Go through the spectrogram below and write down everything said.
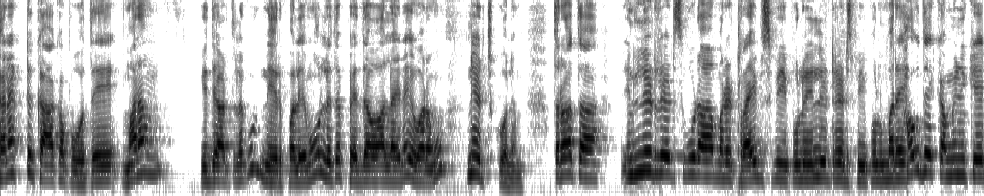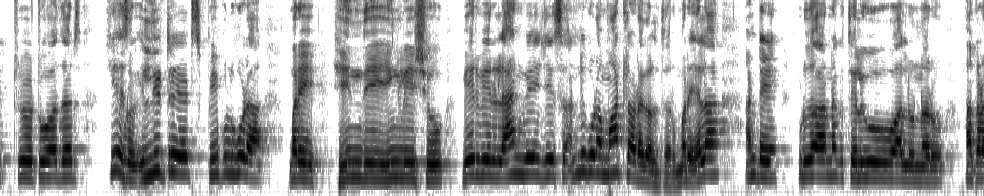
కనెక్ట్ కాకపోతే మనం విద్యార్థులకు నేర్పలేము లేదా పెద్దవాళ్ళైనా ఎవరము నేర్చుకోలేము. తర్వాత ఇల్లిటరేట్స్ కూడా మరి ట్రైబ్స్ పీపుల్ ఇల్లిటరేట్స్ పీపుల్ మరి how they communicate to others as illiterates people కూడా మరి హిందీ ఇంగ్లీషు వేరు వేరు లాంగ్వేజెస్ అన్నీ కూడా మాట్లాడగలుగుతారు. మరి ఎలా? అంటే ఇప్పుడు ఉదాహరణకు తెలుగు వాళ్ళు ఉన్నారు. అక్కడ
